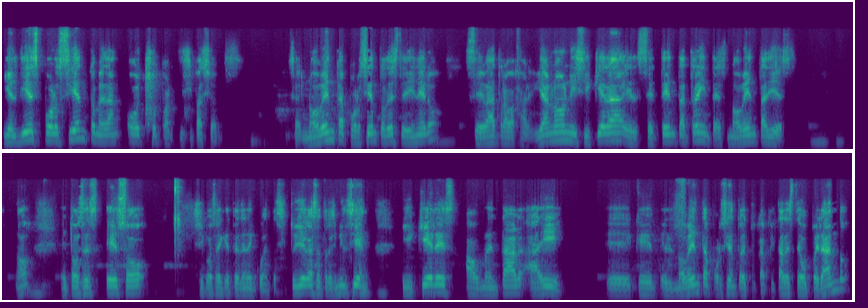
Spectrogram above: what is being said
Y el 10% me dan 8 participaciones. Sea, el 90% de este dinero se va a trabajar. Ya no ni siquiera el 70-30, es 90-10. ¿No? Entonces, eso chicos, hay que tener en cuenta. Si tú llegas a 3.100 y quieres aumentar ahí eh, que el 90% de tu capital esté operando,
